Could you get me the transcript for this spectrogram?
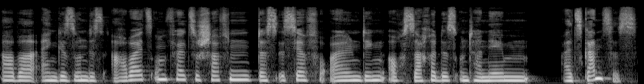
Aber ein gesundes Arbeitsumfeld zu schaffen, das ist ja vor allen Dingen auch Sache des Unternehmens als Ganzes.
